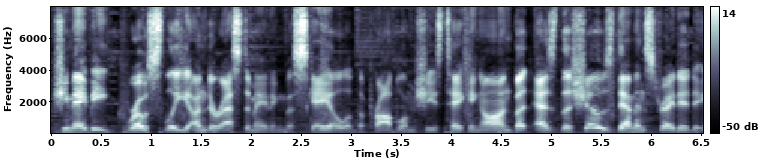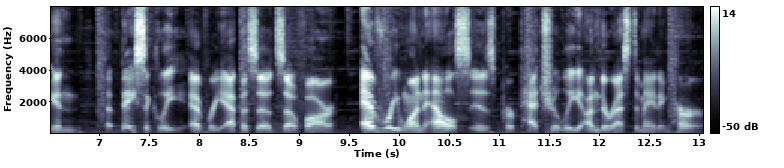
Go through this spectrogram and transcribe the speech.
She may be grossly underestimating the scale of the problem she's taking on, but as the show's demonstrated in basically every episode so far, everyone else is perpetually underestimating her.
